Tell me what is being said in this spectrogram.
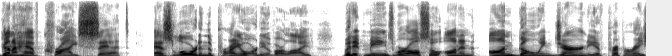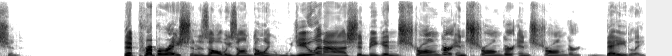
going to have Christ set as Lord and the priority of our life, but it means we're also on an ongoing journey of preparation. That preparation is always ongoing. You and I should be getting stronger and stronger and stronger daily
